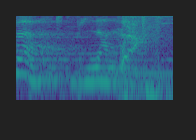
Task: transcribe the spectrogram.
First blood.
